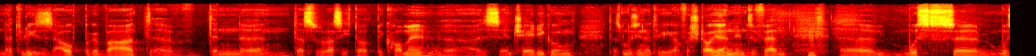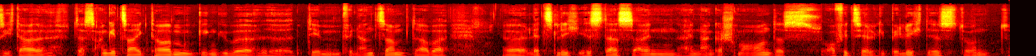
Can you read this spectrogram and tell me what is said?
natürlich ist es auch privat, äh, denn äh, das, was ich dort bekomme äh, als Entschädigung, das muss ich natürlich auch versteuern. Insofern äh, muss, äh, muss ich da das angezeigt haben gegenüber dem Finanzamt. Aber letztlich ist das ein, ein Engagement, das offiziell gebilligt ist und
